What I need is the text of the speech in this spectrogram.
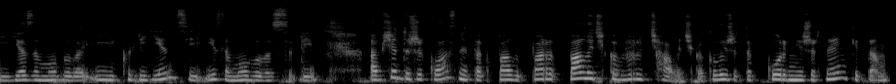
І я замовила і клієнтці, і замовила собі. А взагалі дуже класно, так паличка-виручалочка, коли вже так корні жирненькі, там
